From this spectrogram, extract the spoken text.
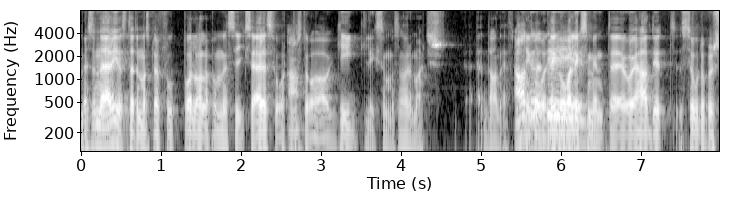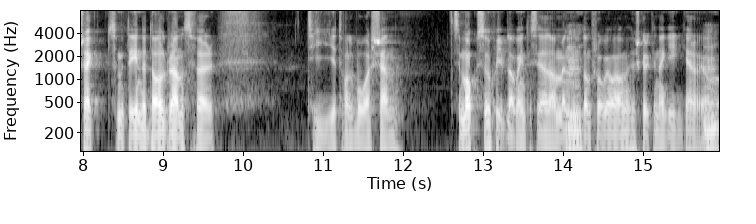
Men sen är det just att när man spelar fotboll och håller på med musik så är det svårt ja. att stå och ha gig liksom och sen har du match dagen efter. Ja, det, det, går, det, det, går liksom inte. Och jag hade ett soloprojekt som hette In the Doldrums för 10-12 år sedan. Som också skivbolag var intresserade av. Men mm. de frågade hur ska du kunna gigga då? Jag, mm.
